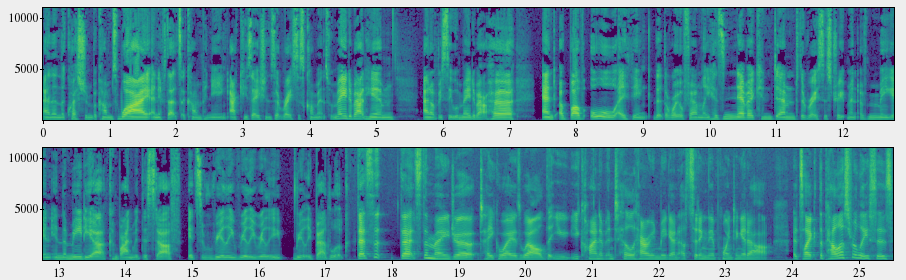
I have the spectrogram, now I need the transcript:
And then the question becomes why, and if that's accompanying accusations that racist comments were made about him and obviously were made about her. And above all, I think that the royal family has never condemned the racist treatment of Meghan in the media combined with this stuff. It's really, really, really, really bad look. That's the that's the major takeaway as well. That you you kind of until Harry and Meghan are sitting there pointing it out. It's like the palace releases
